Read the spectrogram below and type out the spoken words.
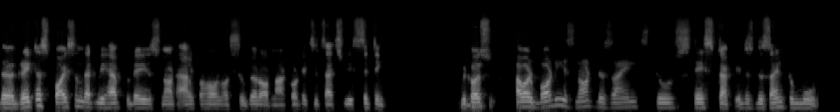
the greatest poison that we have today is not alcohol or sugar or narcotics, it's actually sitting. Because our body is not designed to stay stuck. It is designed to move.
